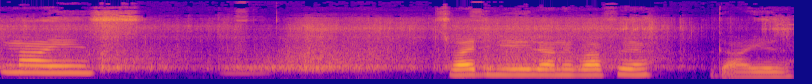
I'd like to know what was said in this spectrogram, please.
Nice. Zweite lila eine Waffe. Geil.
